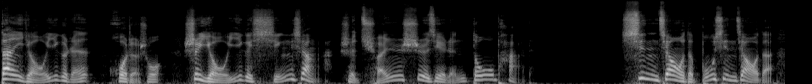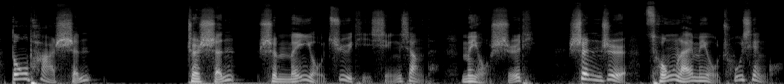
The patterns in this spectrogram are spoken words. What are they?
但有一个人，或者说是有一个形象啊，是全世界人都怕的。信教的、不信教的都怕神。这神是没有具体形象的，没有实体，甚至从来没有出现过，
